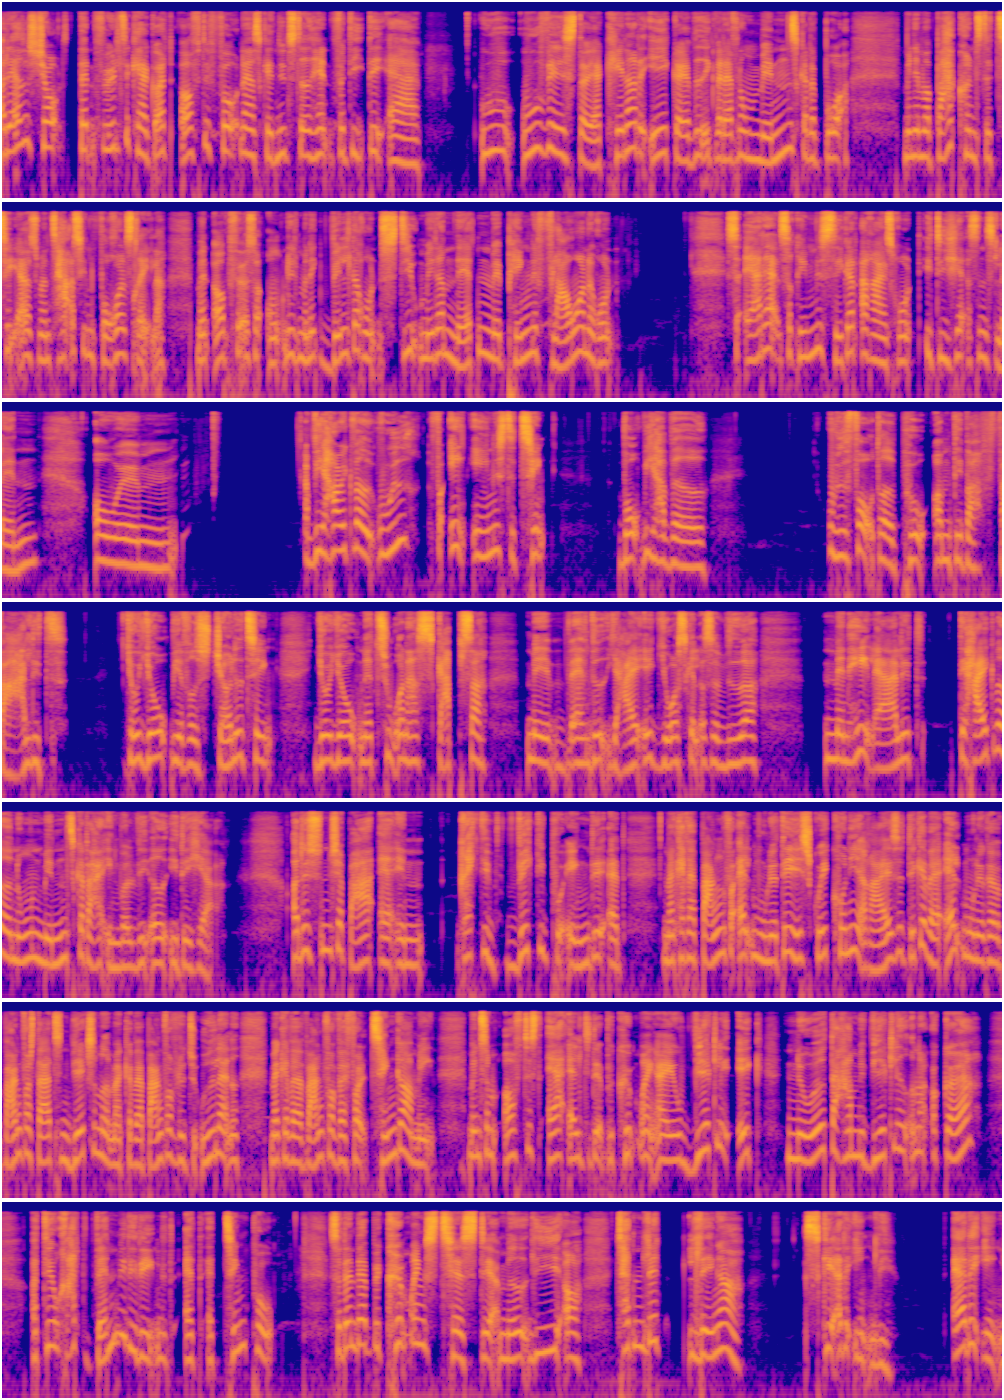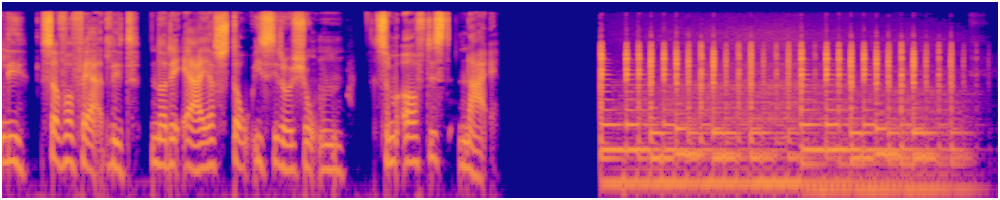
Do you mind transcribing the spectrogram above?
Og det er så sjovt, den følelse kan jeg godt ofte få, når jeg skal et nyt sted hen, fordi det er u- uvist, og jeg kender det ikke, og jeg ved ikke, hvad det er for nogle mennesker, der bor. Men jeg må bare konstatere, at hvis man tager sine forholdsregler, man opfører sig ordentligt, man ikke vælter rundt stiv midt om natten med pengene flagrende rundt, så er det altså rimelig sikkert at rejse rundt i de her sådan, lande. Og, øhm, og vi har jo ikke været ude for en eneste ting, hvor vi har været udfordret på, om det var farligt. Jo, jo, vi har fået stjålet ting. Jo, jo, naturen har skabt sig med, hvad ved jeg, ikke jordskæld og så videre. Men helt ærligt, det har ikke været nogen mennesker, der har involveret i det her. Og det synes jeg bare er en rigtig vigtig pointe, at man kan være bange for alt muligt. Det er sgu ikke kun i at rejse. Det kan være alt muligt. Man kan være bange for at starte sin virksomhed. Man kan være bange for at flytte til udlandet. Man kan være bange for, hvad folk tænker om en. Men som oftest er alle de der bekymringer jo virkelig ikke noget, der har med virkeligheden at gøre. Og det er jo ret vanvittigt egentlig at, at tænke på. Så den der bekymringstest der med lige at tage den lidt længere, sker det egentlig? Er det egentlig så forfærdeligt, når det er, jeg står i situationen? Som oftest nej.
